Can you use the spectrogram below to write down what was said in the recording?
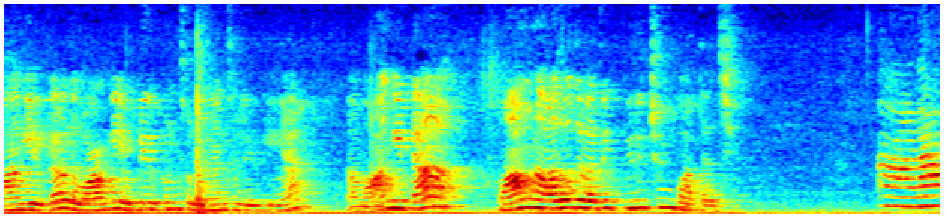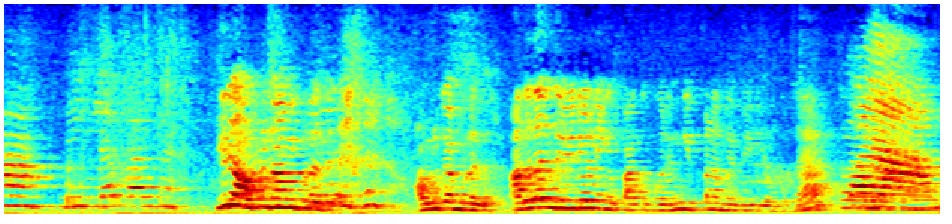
வாங்கியிருக்கேன். அது வாங்கி எப்படி இருக்குன்னு சொல்லுங்கன்னு சொல்லியிருக்கீங்க. நான் வாங்கிட்டேன் வாங்கின அறுபது எல்லாத்தையும் பிரிச்சும் பார்த்தாச்சு. இது அப்படி காமிக்கூடாது அப்படி காமிக்கூடாது அதை தான் இந்த வீடியோ நீங்க பார்க்க போறீங்க. இப்போ நம்ம வீடியோக்குள்ள போலாம்.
